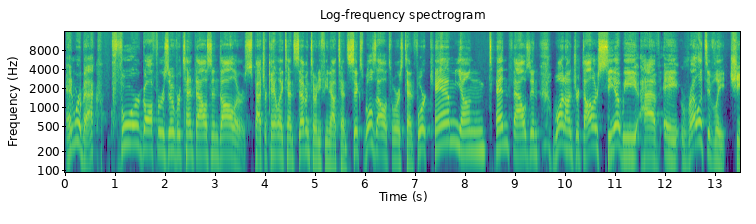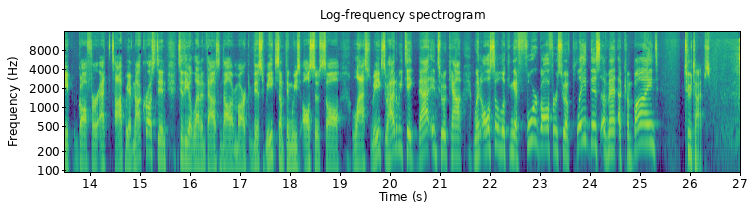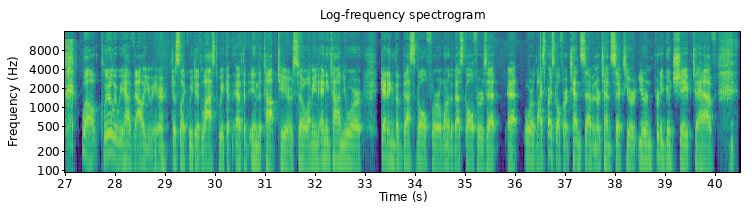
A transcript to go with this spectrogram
And we're back. Four golfers over $10,000. Patrick Cantlay, 10 7. Tony Finau, 10 6. Will Zalatoris, 10 4. Cam Young, $10,100. Sia, we have a relatively cheap golfer at the top. We have not crossed in to the $11,000 mark this week, something we also saw last week. So, how do we take that into account when also looking at four golfers who have played this event a combined two times? Well, clearly we have value here, just like we did last week at, at the in the top tier. So, I mean, anytime you're getting the best golfer one of the best golfers at at or the highest price golfer at 10-7 or 10-6, you're you're in pretty good shape to have,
